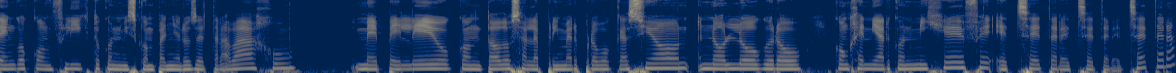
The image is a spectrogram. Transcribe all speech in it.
tengo conflicto con mis compañeros de trabajo, me peleo con todos a la primer provocación, no logro congeniar con mi jefe, etcétera, etcétera, etcétera.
